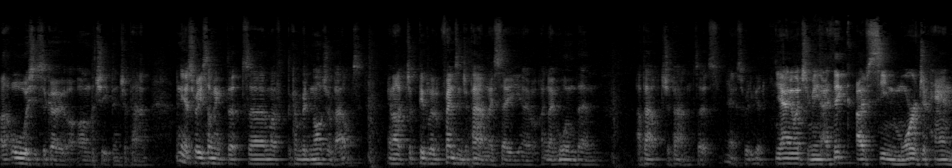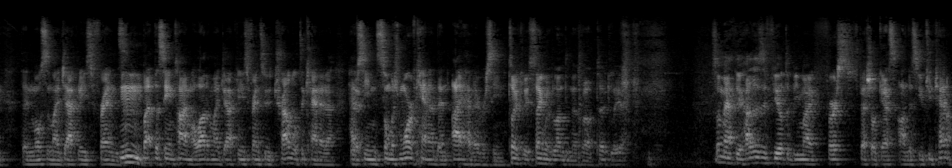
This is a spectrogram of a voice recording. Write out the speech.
I always used to go on the cheap in Japan. And yeah, it's really something that um, I've become really knowledgeable about. Know, like, people, friends in Japan, they say, you know, I know more than them about Japan. So it's yeah, it's really good. Yeah, I know what you mean. I think I've seen more of Japan than most of my Japanese friends. Mm. But at the same time, a lot of my Japanese friends who travel to Canada have Yeah. seen so much more of Canada than I have ever seen. Totally, same with London as well. Totally, yeah. So, Matthew, how does it feel to be my first special guest on this YouTube channel?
